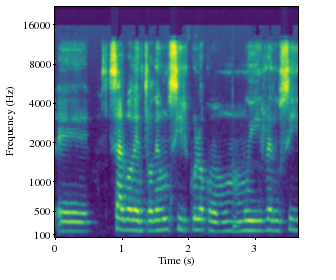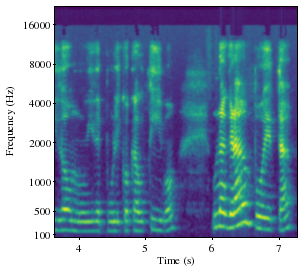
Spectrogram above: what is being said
eh, salvo dentro de un círculo como muy reducido, muy de público cautivo, una gran poeta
